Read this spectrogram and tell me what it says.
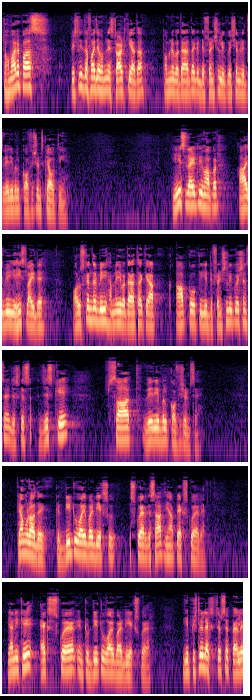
تو ہمارے پاس پچھلی دفعہ جب ہم نے اسٹارٹ کیا تھا تو ہم نے بتایا تھا کہ differential equation with variable coefficient کیا ہوتی ہیں یہی سلائڈ تھی وہاں پر آج بھی یہی سلائڈ ہے اور اس کے اندر بھی ہم نے یہ بتایا تھا کہ آپ آپ کو کہ یہ ڈفرینشیل اکویشنس ہیں جس کے جس کے ساتھ ویریبل کوفیشنٹس ہیں کیا مراد ہے کہ D two Y by D X square کے ساتھ یہاں پہ ایکس اسکوائر ہے یعنی کہ X square into D two Y by D X square یہ پچھلے لیکچر سے پہلے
